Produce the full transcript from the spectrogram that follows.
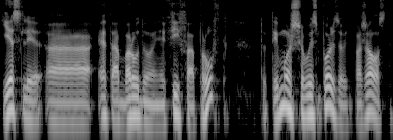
Если э, это оборудование FIFA approved, то ты можешь его использовать, пожалуйста.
